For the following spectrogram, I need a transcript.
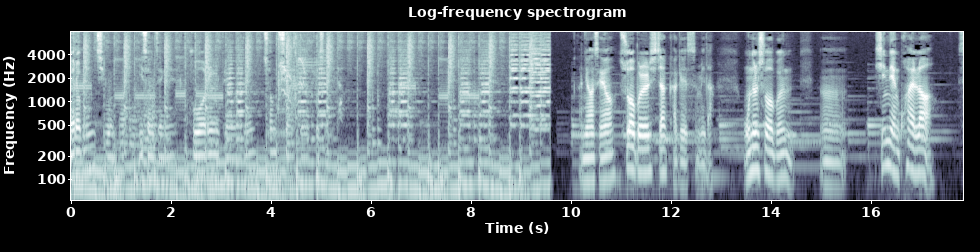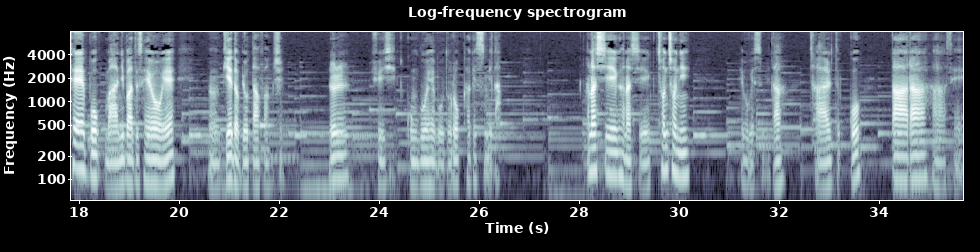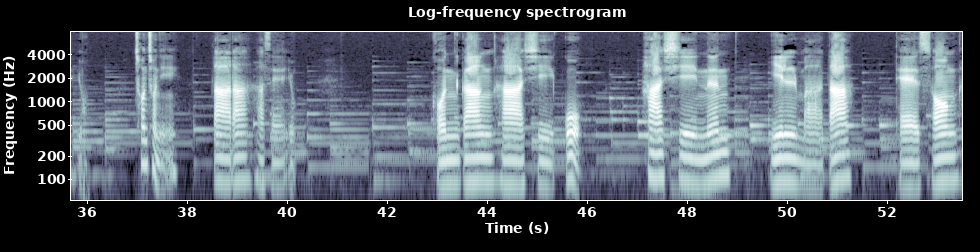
여러분은 지금 이 선생의 구월을 배우를 청취하고 계십니다. 안녕하세요. 수업을 시작하겠습니다. 오늘 수업은 어, 신년 快乐 새해 복 많이 받으세요의 어, 비에더 묘다 방식을 공부해 보도록 하겠습니다. 하나씩 하나씩 천천히 해보겠습니다. 잘 듣고 따라하세요. 천천히 따라하세요. 건강하시고 하시는 일마다 대성하시기를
